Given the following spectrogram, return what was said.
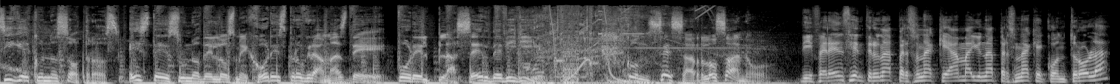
Sigue con nosotros. Este es uno de los mejores programas de Por el placer de vivir con César Lozano. Diferencia entre una persona que ama y una persona que controla.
